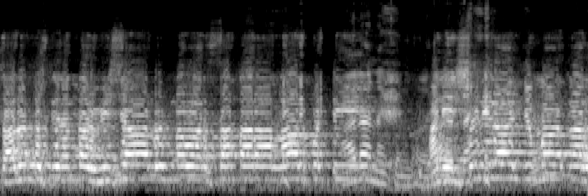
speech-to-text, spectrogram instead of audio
चालू कुस्तीनंतर विशाल रुग्णवार सातारा लाल पट्टी आणि शनिराज निंबाळकर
